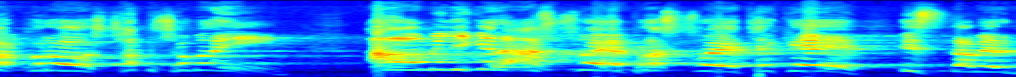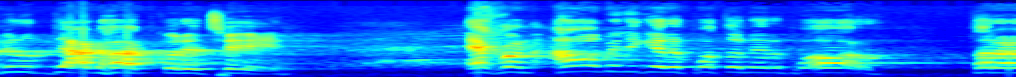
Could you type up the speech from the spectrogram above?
চক্র সব সময় আওয়ামী লীগের আশ্রয়ে প্রশ্রয়ে থেকে ইসলামের বিরুদ্ধে আঘাত করেছে। এখন আওয়ামী লীগের পতনের পর তারা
